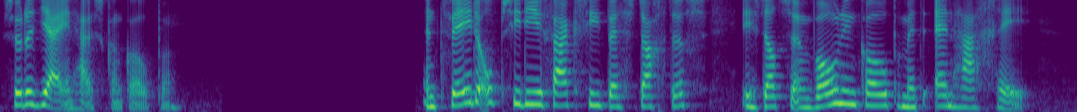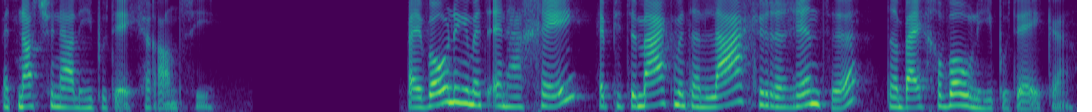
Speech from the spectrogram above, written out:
zodat jij een huis kan kopen. Een tweede optie die je vaak ziet bij starters is dat ze een woning kopen met NHG, met nationale hypotheekgarantie. Bij woningen met NHG heb je te maken met een lagere rente dan bij gewone hypotheken.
